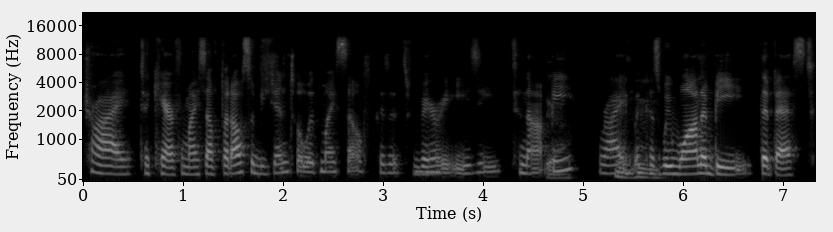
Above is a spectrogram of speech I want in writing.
try to care for myself, but also be gentle with myself because it's mm-hmm. very mm-hmm. easy to not yeah. be right mm-hmm. because we want to be the best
